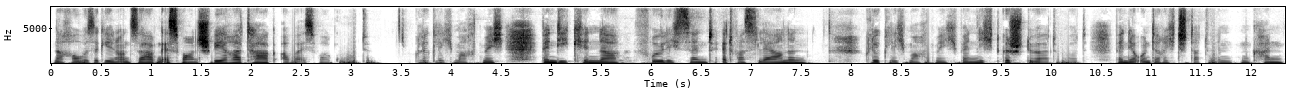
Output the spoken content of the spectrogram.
nach Hause gehen und sagen, es war ein schwerer Tag, aber es war gut. Glücklich macht mich, wenn die Kinder fröhlich sind, etwas lernen. Glücklich macht mich, wenn nicht gestört wird, wenn der Unterricht stattfinden kann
